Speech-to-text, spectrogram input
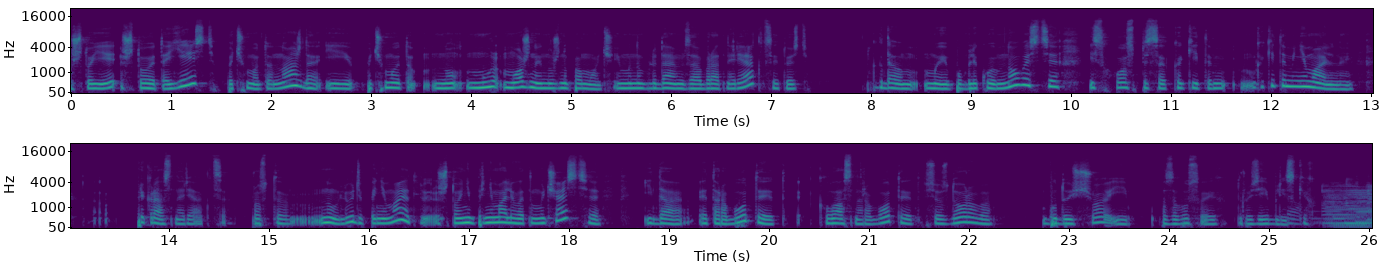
что, е- что это есть, почему это надо и почему это ну, можно и нужно помочь. И мы наблюдаем за обратной реакцией, то есть когда мы публикуем новости из хосписа, какие-то какие минимальные, прекрасная реакция. Просто ну, люди понимают, что они принимали в этом участие, и да, это работает, классно работает, все здорово. Буду еще и позову своих друзей и близких. Да.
